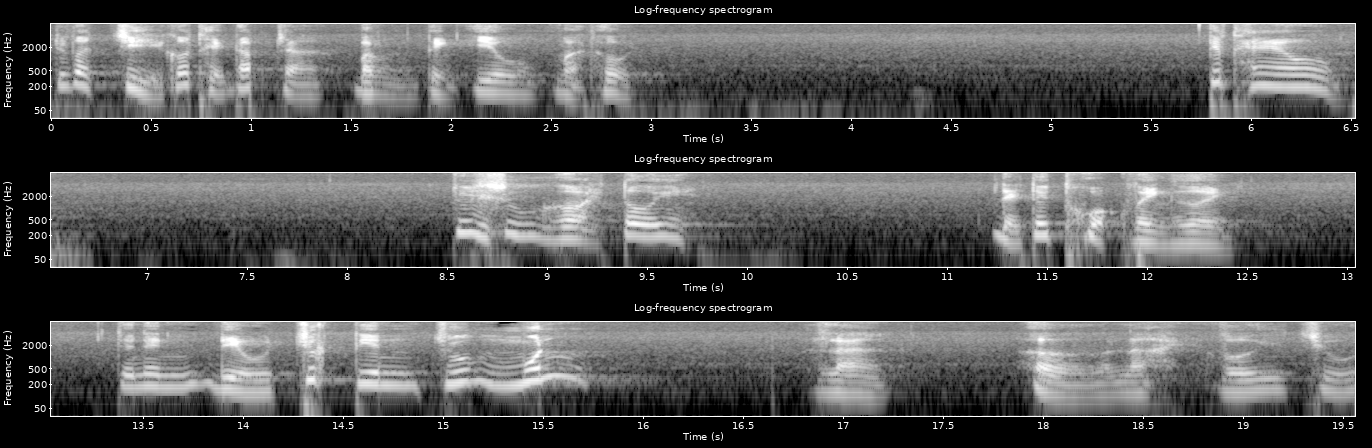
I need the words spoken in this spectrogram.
chúng ta chỉ có thể đáp trả bằng tình yêu mà thôi Tiếp theo, Chúa Giêsu gọi tôi để tôi thuộc về người. Cho nên điều trước tiên Chúa muốn là ở lại với Chúa.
